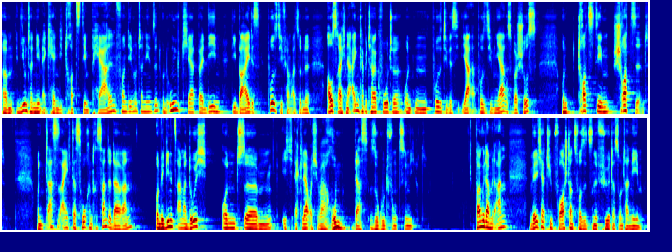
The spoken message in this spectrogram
ähm, die Unternehmen erkennen, die trotzdem Perlen von den Unternehmen sind und umgekehrt bei denen, die beides positiv haben, also eine ausreichende Eigenkapitalquote und einen positives, ja, positiven Jahresüberschuss und trotzdem Schrott sind. Und das ist eigentlich das Hochinteressante daran. Und wir gehen jetzt einmal durch, und ähm, ich erkläre euch, warum das so gut funktioniert. Fangen wir damit an, welcher Typ Vorstandsvorsitzende führt das Unternehmen?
